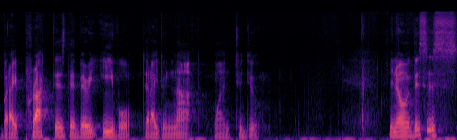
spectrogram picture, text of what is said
But I practice the very evil that I do not want to do. You know, this is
